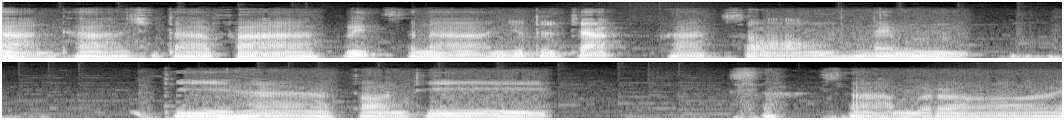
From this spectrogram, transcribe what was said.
ผ่านท้าชิตาฟ้ากฤษณายุทธจักรภาคสองเล่มที่ห้าตอนที่สามร้อย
